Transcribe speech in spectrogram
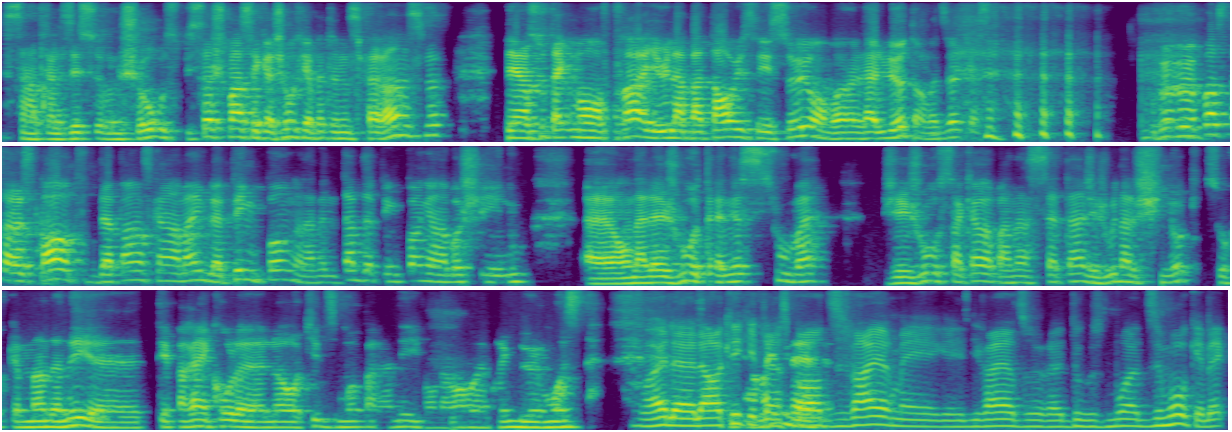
centralisé sur une chose. Puis ça, je pense que c'est quelque chose qui a fait une différence. Puis ensuite, avec mon frère, il y a eu la bataille, c'est sûr. On va, la lutte, on va dire que Vous veux pas, c'est un sport, tu te dépenses quand même. Le ping-pong, on avait une table de ping-pong en bas chez nous. Euh, on allait jouer au tennis souvent. J'ai joué au soccer pendant sept ans. J'ai joué dans le Chinook. Sauf qu'à un moment donné, euh, tes parents courent le, hockey dix mois par année. Ils vont avoir un break de deux mois. Oui, le, hockey qui est un sport d'hiver, mais l'hiver dure 12 mois. 10 mois au Québec.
